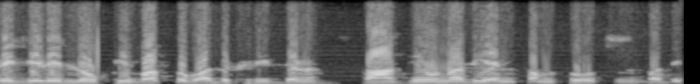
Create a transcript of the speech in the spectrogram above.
ਤੇ ਜਿਹੜੇ ਲੋਕੀ ਵੱਧ ਤੋਂ ਵੱਧ ਖਰੀਦਣ ਤਾਂ ਕਿ ਉਹਨਾਂ ਦੀ ਇਨਕਮ ਸੋਰਸਸ ਵਧੇ।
